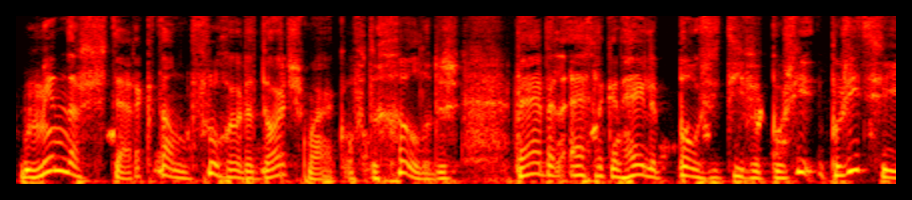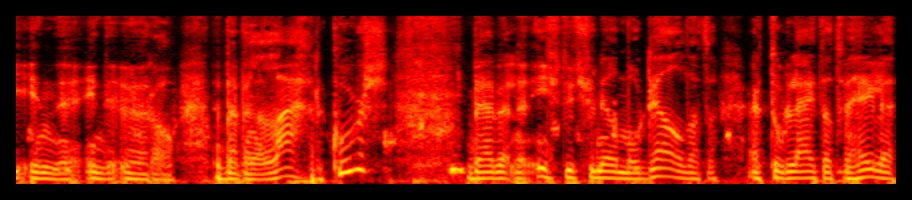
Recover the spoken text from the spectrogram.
minder sterk dan vroeger de Deutschmark of de gulden. Dus wij hebben eigenlijk een hele positieve positie in de, in de euro. We hebben een lagere koers. We hebben een institutioneel model dat ertoe leidt dat we hele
